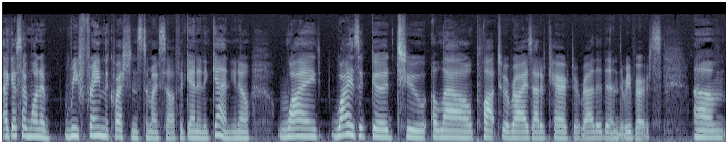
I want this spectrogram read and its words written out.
I guess I want to reframe the questions to myself again and again. You know, why why is it good to allow plot to arise out of character rather than the reverse? Um,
